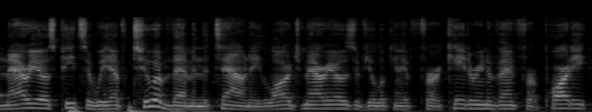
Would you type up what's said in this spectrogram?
Mario's Pizza. We have two of them in the town. A large Mario's if you're looking for a catering event, for a party.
